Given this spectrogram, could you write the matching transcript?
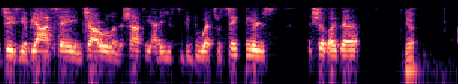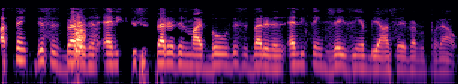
Jay Z and Beyonce and Ja Rule and Ashanti, how they used to do duets with singers and shit like that. Yep. I think this is better than any. This is better than my boo. This is better than anything Jay Z and Beyonce have ever put out.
